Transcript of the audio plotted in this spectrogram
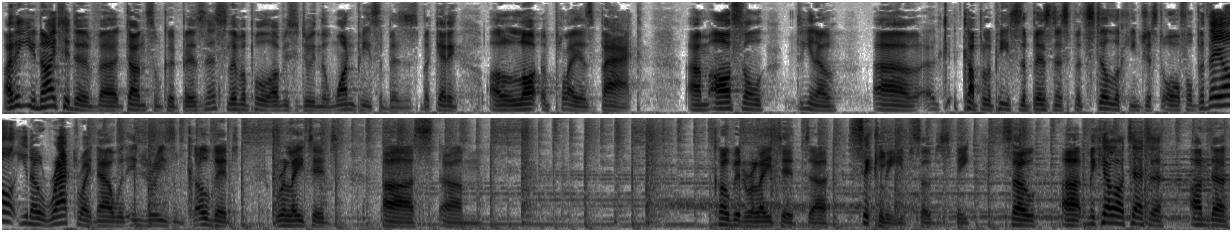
I think United have uh, done some good business. Liverpool obviously doing the one piece of business, but getting a lot of players back. Um, Arsenal, you know, uh, a couple of pieces of business, but still looking just awful. But they are, you know, racked right now with injuries and COVID-related, uh, um, COVID-related uh, sick leave, so to speak. So uh, Mikel Arteta under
